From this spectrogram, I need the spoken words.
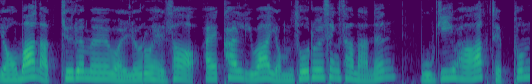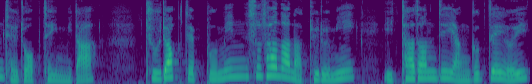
염화 나트륨을 원료로 해서 알칼리와 염소를 생산하는 무기화학 제품 제조업체입니다. 주력 제품인 수산화 나트륨이 2차 전지 양극재의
